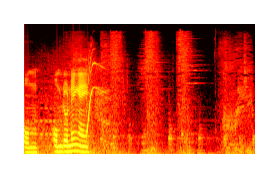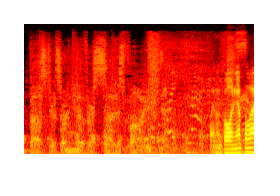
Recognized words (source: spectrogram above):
อมอมโดนได้ไงปล่อยมังกรครับเพราะว่า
